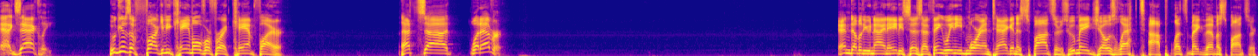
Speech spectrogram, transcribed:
Yeah, exactly. Who gives a fuck if you came over for a campfire? That's uh, whatever. NW980 says, I think we need more antagonist sponsors. Who made Joe's laptop? Let's make them a sponsor.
